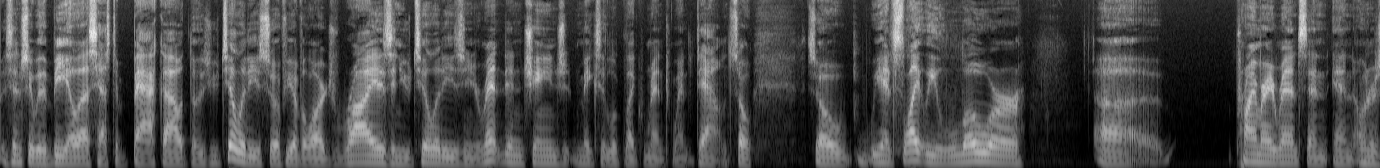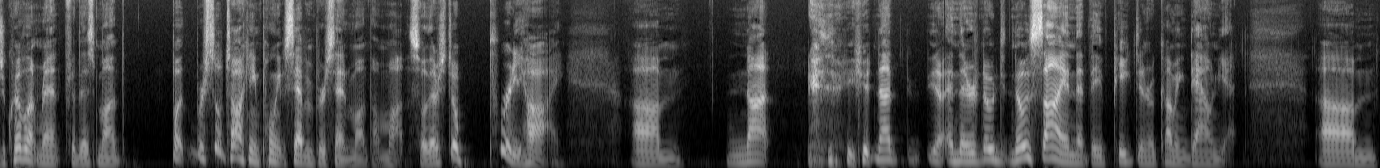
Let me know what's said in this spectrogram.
essentially with a BLS has to back out those utilities. So if you have a large rise in utilities and your rent didn't change, it makes it look like rent went down. So so we had slightly lower uh, primary rents and, and owner's equivalent rent for this month, but we're still talking 0.7% month on month. So they're still pretty high. Um, not, not, you know, and there's no, no sign that they've peaked and are coming down yet. Um,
